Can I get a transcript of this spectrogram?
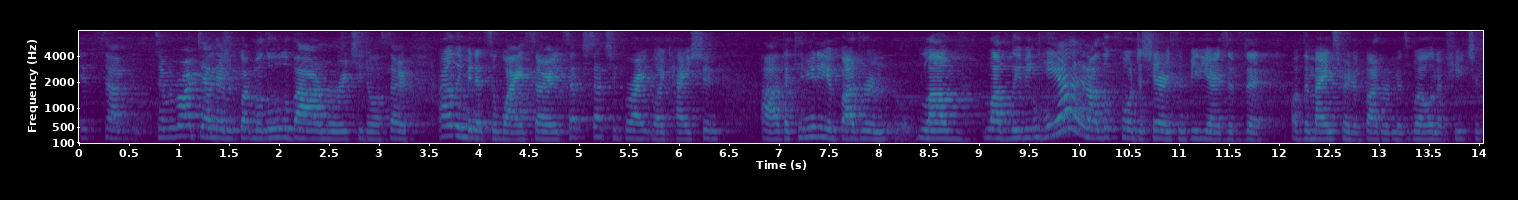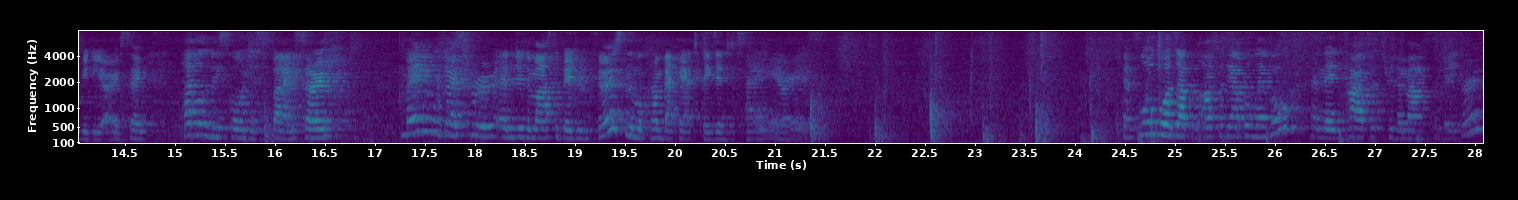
It's um, so we're right down there. We've got Mooloolaba and Maroochydore, so only minutes away. So it's such such a great location. Uh, the community of Buderim love love living here, and I look forward to sharing some videos of the of the main street of Buderim as well in a future video. So have a look at this gorgeous space. So maybe we'll go through and do the master bedroom first, and then we'll come back out to these entertaining areas. The floorboards up up at the upper level, and then carpet through the master bedroom.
